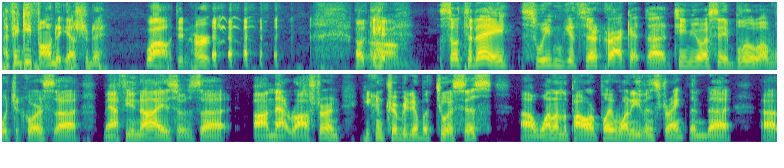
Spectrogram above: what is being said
I think he found it yesterday. well it didn't hurt Okay. um so today, Sweden gets their crack at uh, Team USA Blue, of which, of course, uh, Matthew Knies was uh, on that roster, and he contributed with two assists, uh, one on the power play, one even strength. And uh, uh,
